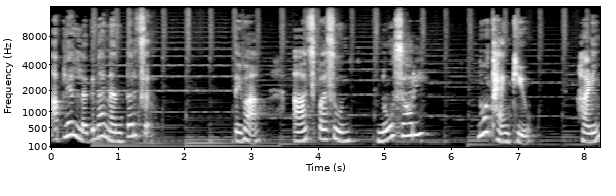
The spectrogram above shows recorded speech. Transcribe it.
आपल्या लग्नानंतरच. तेव्हा आजपासून no sorry no thank you आणि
